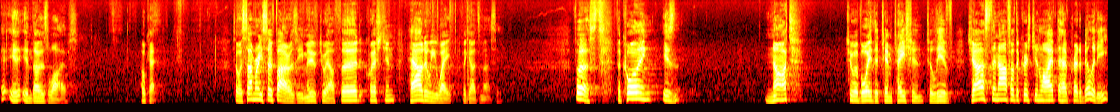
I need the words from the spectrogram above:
in, in those lives? Okay. So, a summary so far as we move to our third question how do we wait for God's mercy? First, the calling is not to avoid the temptation to live just enough of the Christian life to have credibility,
